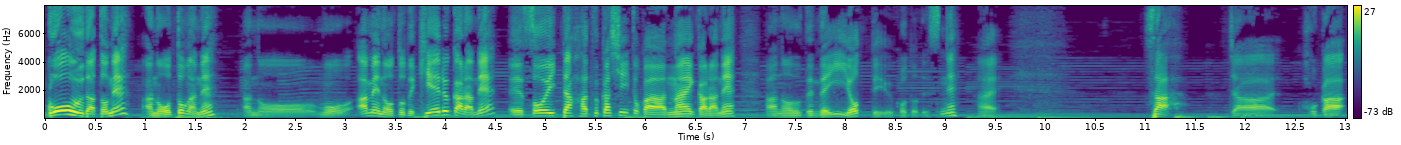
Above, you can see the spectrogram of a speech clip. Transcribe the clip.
豪雨だとね、あの音がね、あのー、もう雨の音で消えるからね、えー、そういった恥ずかしいとかないからね、あの、全然いいよっていうことですね。はい。さあ、じゃあ、他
